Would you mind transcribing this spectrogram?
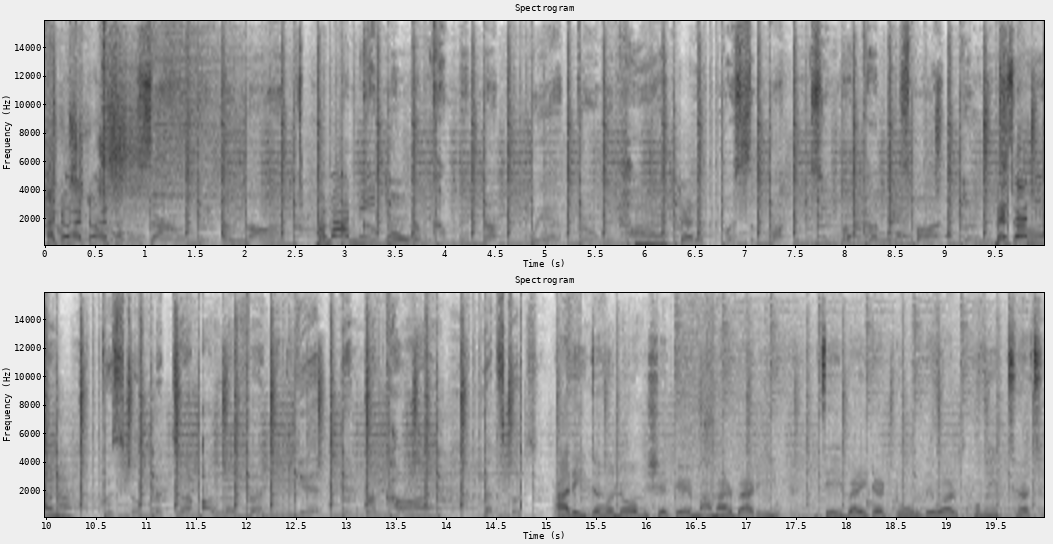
হাঁটো হাঁটো হাঁটো. মামা আর নেই তো হুম চলো বেশ আর নিও না আর এইটা হলো অভিষেকের মামার বাড়ি। যেই বাড়িটার ট্যুর দেওয়ার খুবই ইচ্ছা আছে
